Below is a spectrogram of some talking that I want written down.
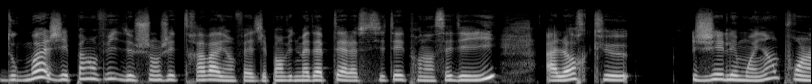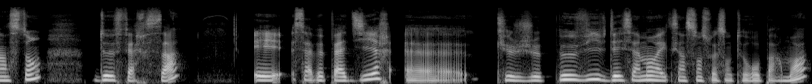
donc moi j'ai pas envie de changer de travail en fait, j'ai pas envie de m'adapter à la société et de prendre un CDI alors que j'ai les moyens pour l'instant de faire ça. Et ça veut pas dire euh, que je peux vivre décemment avec 560 euros par mois.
